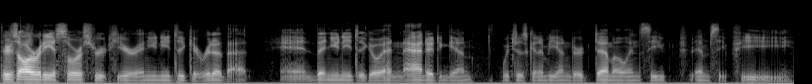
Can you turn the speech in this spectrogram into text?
there's already a source root here and you need to get rid of that. And then you need to go ahead and add it again, which is going to be under demo NC, MCP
